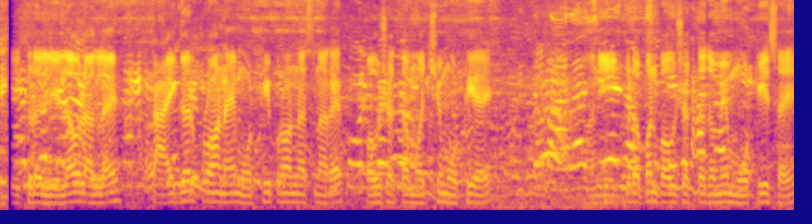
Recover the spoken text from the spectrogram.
इकडं लिलाव लागलाय. टायगर प्रॉन आहे मोठी प्रॉन असणार आहे. पाहू शकता मच्छी मोठी आहे. आणि इकडं पण पाहू शकता तुम्ही मोठीच आहे.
